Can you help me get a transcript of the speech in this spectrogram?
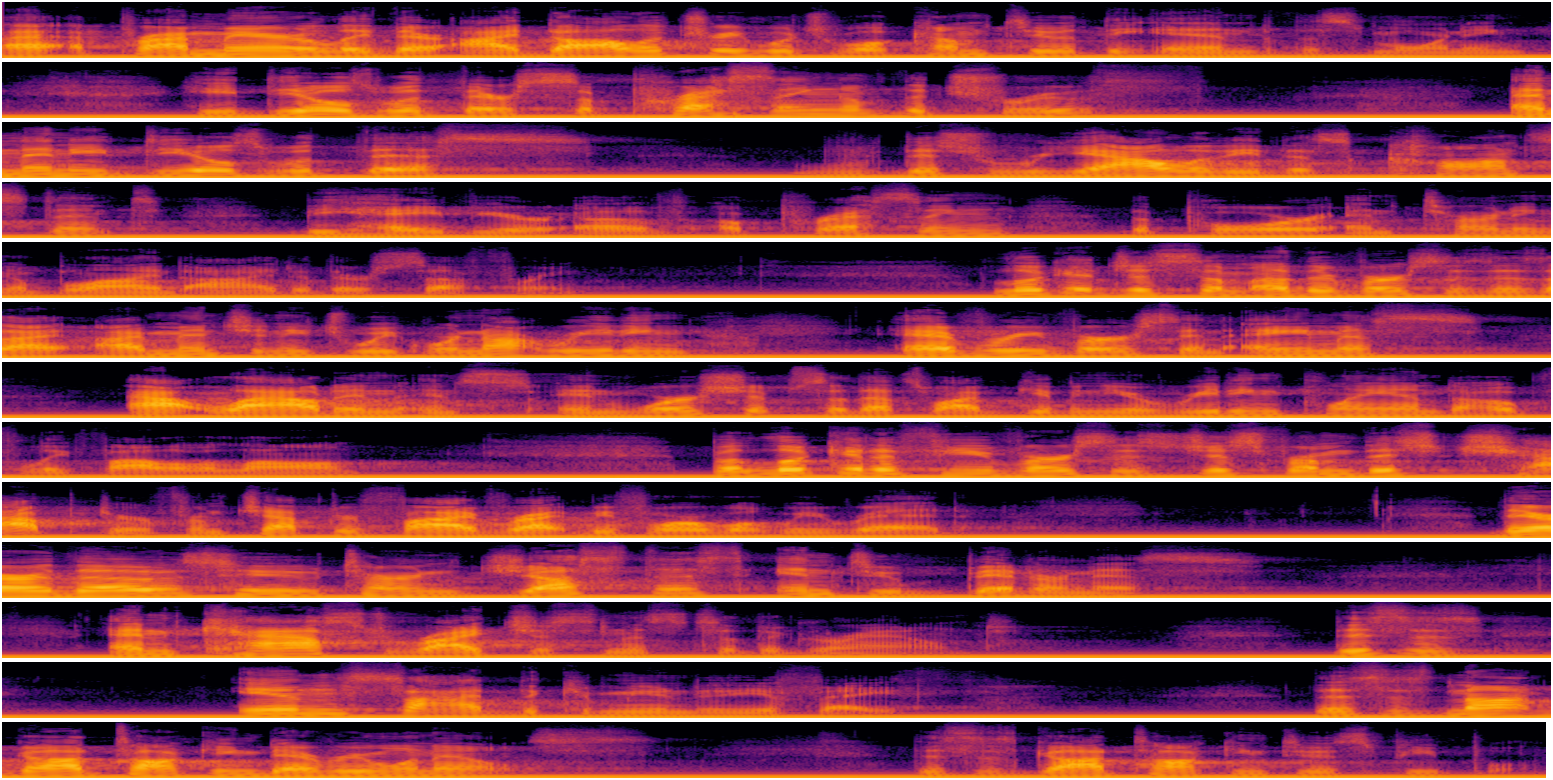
uh, primarily their idolatry, which we'll come to at the end this morning. He deals with their suppressing of the truth. And then he deals with this, this reality, this constant behavior of oppressing the poor and turning a blind eye to their suffering. Look at just some other verses. As I, I mention each week, we're not reading every verse in Amos out loud in, in, in worship, so that's why I've given you a reading plan to hopefully follow along. But look at a few verses just from this chapter, from chapter 5, right before what we read. There are those who turn justice into bitterness and cast righteousness to the ground. This is inside the community of faith. This is not God talking to everyone else. This is God talking to his people.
